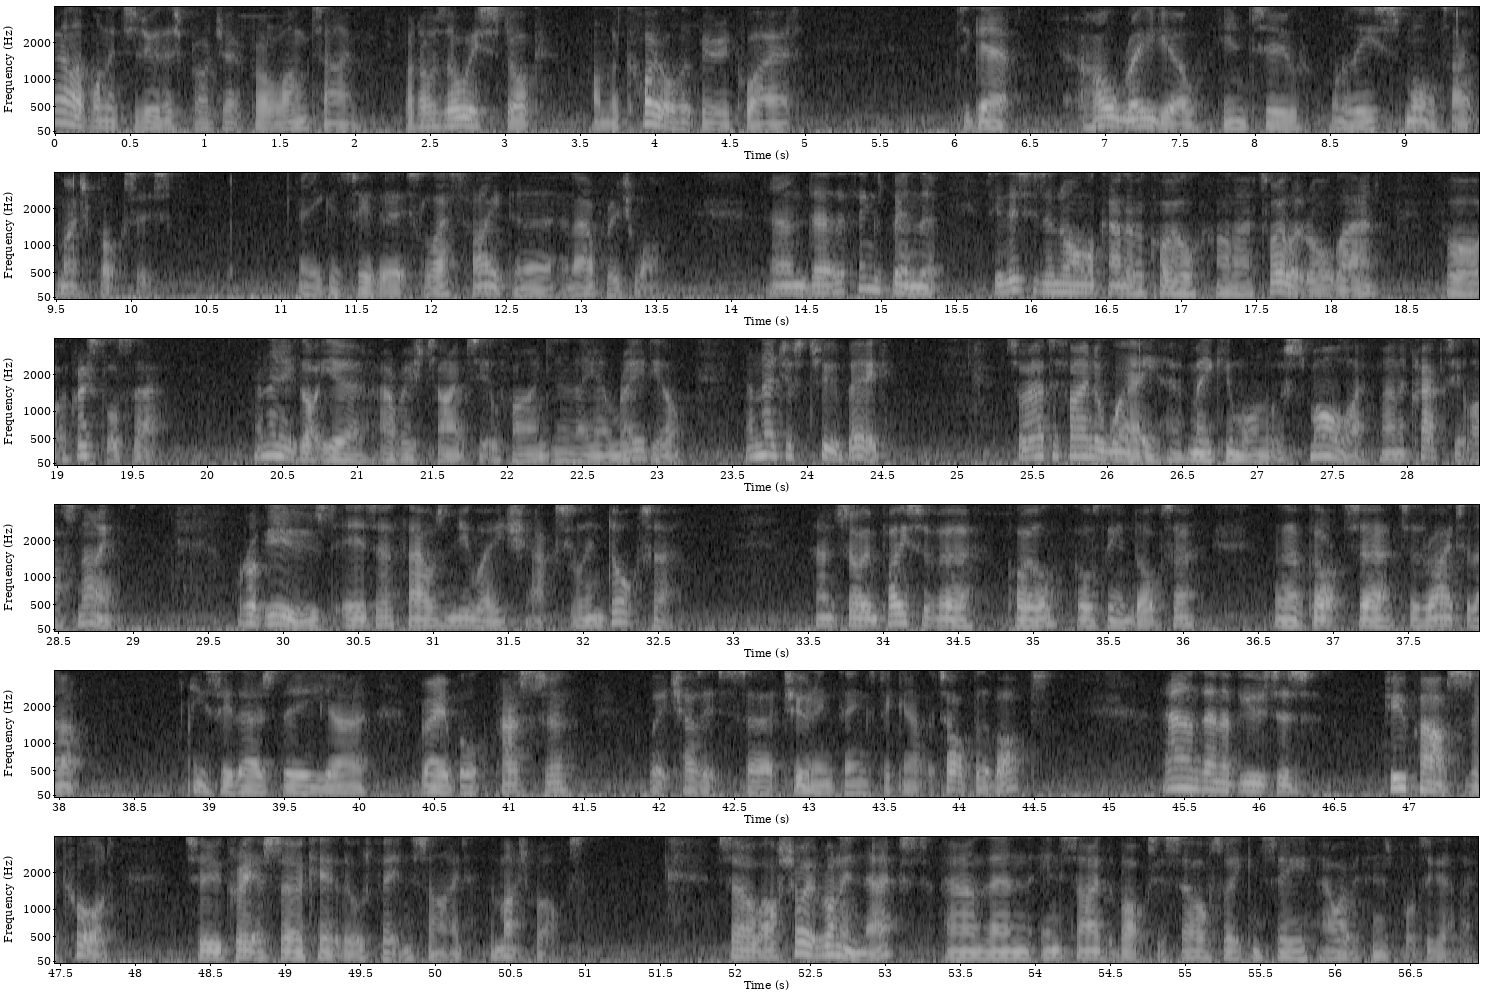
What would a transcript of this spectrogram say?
Well, I've wanted to do this project for a long time, but I was always stuck on the coil that be required to get a whole radio into one of these small type matchboxes. And you can see that it's less height than a, an average one. And uh, the thing's been that, see this is a normal kind of a coil on a toilet roll there for a crystal set. And then you've got your average types you'll find in an AM radio. And they're just too big. So I had to find a way of making one that was smaller, and I cracked it last night. What I've used is a 1000 UH axial inductor. And so in place of a coil goes the inductor, and I've got uh, to the right of that, you see there's the uh, variable capacitor, which has its uh, tuning thing sticking out the top of the box. And then I've used as few parts as I could to create a circuit that would fit inside the matchbox. So I'll show it running next, and then inside the box itself so you can see how everything's put together.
